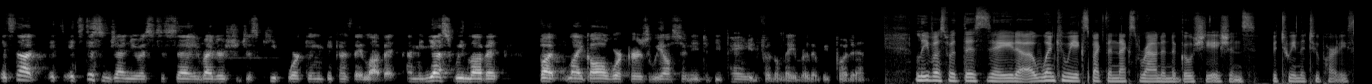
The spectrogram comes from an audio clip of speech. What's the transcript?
it's not it's it's disingenuous to say writers should just keep working because they love it. I mean, yes, we love it. But like all workers, we also need to be paid for the labor that we put in. Leave us with this, Zayd. Uh, when can we expect the next round of negotiations between the two parties?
